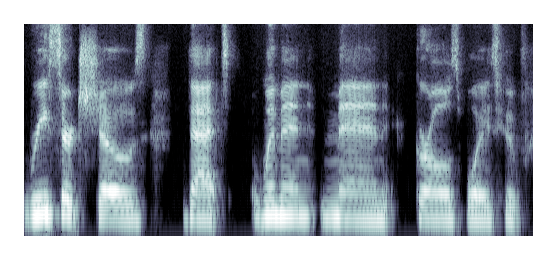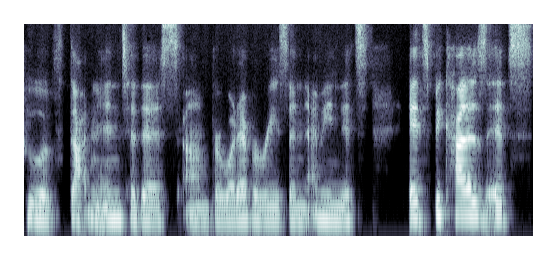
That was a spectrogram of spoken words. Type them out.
research shows that women, men, girls, boys who've who have gotten into this um, for whatever reason. I mean, it's it's because it's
